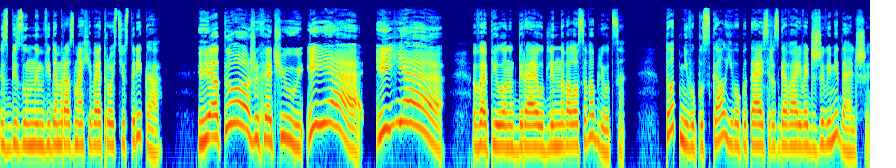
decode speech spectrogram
с безумным видом размахивая тростью старика. «Я тоже хочу! И я! И я!» — вопил он, отбирая у длинноволосого блюдца. Тот не выпускал его, пытаясь разговаривать с живыми дальше.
